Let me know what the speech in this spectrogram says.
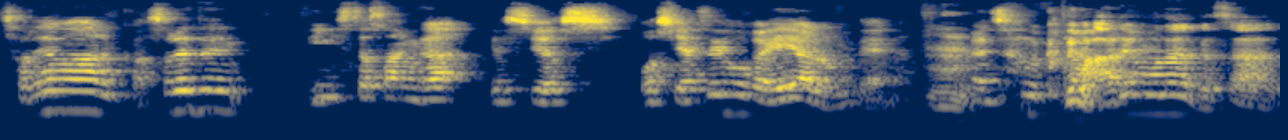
それはあるか。それで、インスタさんが、よしよし、押しやすい方がええやろ、みたいなうん。感じなのかでもあれもなんかさ、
